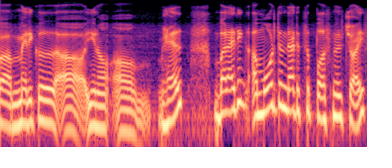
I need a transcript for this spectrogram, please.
uh, medical uh, you know um, help. But I think uh, more than that, it's a personal choice.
